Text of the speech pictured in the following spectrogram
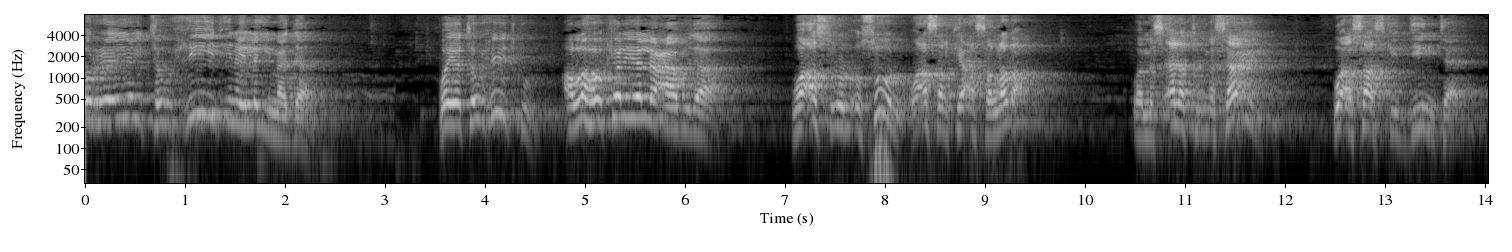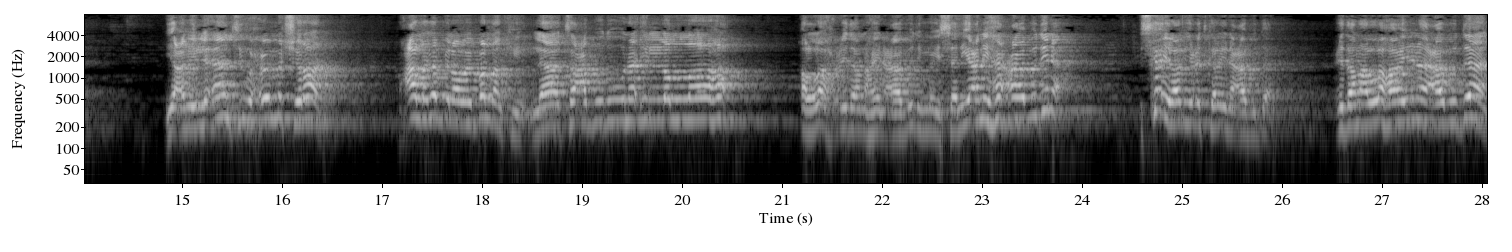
horreeyey tawxiid inay la yimaadaan. Waayo tawxiidku allahoo keliya la caabudaa waa aslu lusuul waa asalkii asallada waa mas'alatu lmasaa'il waa asaaskii diinta. Yacni la'aantii waxba ma jiraan. Maxaa laga bilaabay ballankii? Laa tacbuduuna ila allaha allah cidaan ahayn caabudi maysaan yacni ha caabudina. Iska ilaaliyo cid kale ina caabudaan. Cidaan allah ahayn inaad caabudaan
